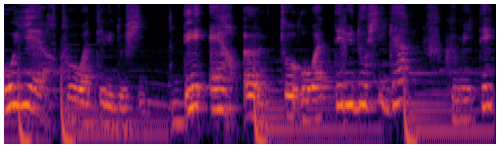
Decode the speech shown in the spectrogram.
oer と終わっている動詞、dre と終わっている動詞が含めて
